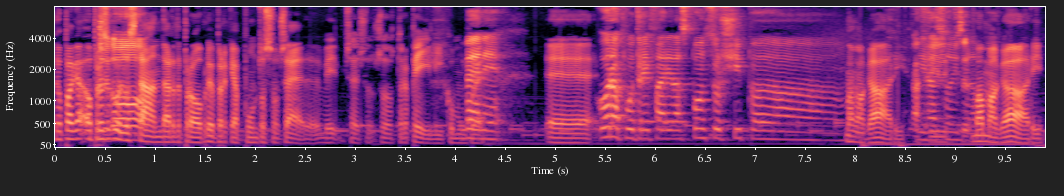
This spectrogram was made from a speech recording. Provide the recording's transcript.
Ho, pagato, ho preso quello standard proprio perché appunto sono, cioè, cioè, sono, sono tre peli comunque. Bene. Eh... Ora potrei fare la sponsorship a... Ma magari. A Ma magari.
